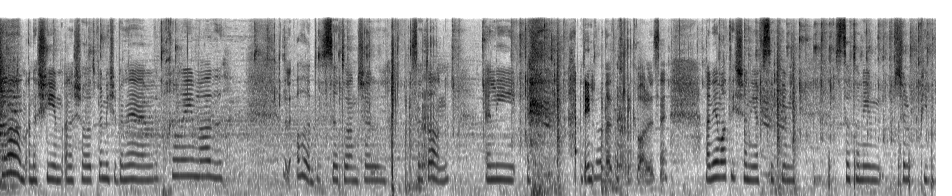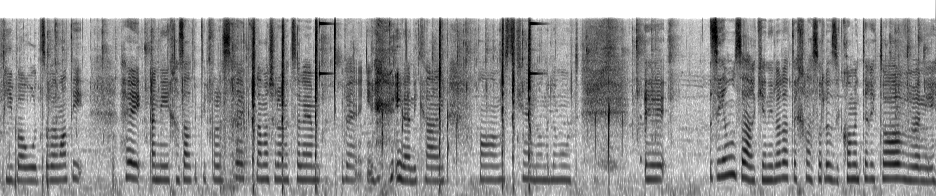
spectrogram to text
שלום, אנשים, אנשות ומי שביניהם, וברוכים הבאים לעוד, לעוד סרטון של... סרטון. אין לי... אני לא יודעת איך לקרוא לזה. אני אמרתי שאני אפסיק עם סרטונים של PvP בערוץ, אבל אמרתי, היי, אני חזרתי טיפה לשחק, למה שלא נצלם? והנה אני כאן. או, מסכן, הוא עומד למות. אה, זה יהיה מוזר, כי אני לא יודעת איך לעשות לזה commentary טוב, ואני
